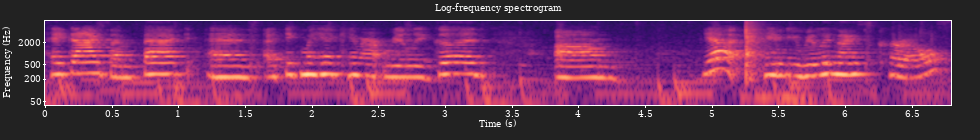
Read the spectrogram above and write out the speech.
Hey guys, I'm back and I think my hair came out really good. Um, yeah, it gave me really nice curls.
